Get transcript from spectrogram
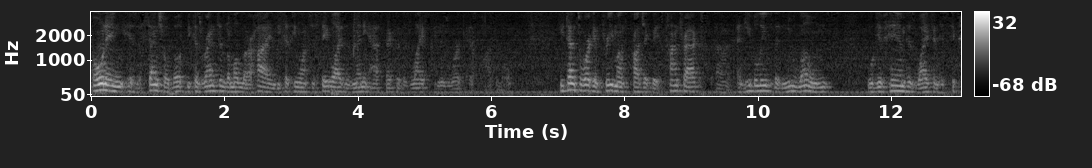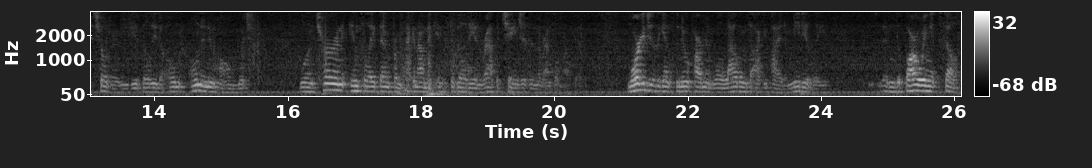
owning is essential both because rents in Ramallah are high and because he wants to stabilize as many aspects of his life and his work as possible. He tends to work in three-month project-based contracts, uh, and he believes that new loans will give him, his wife, and his six children the ability to own, own a new home, which will in turn insulate them from economic instability and rapid changes in the rental market. Mortgages against the new apartment will allow them to occupy it immediately, and the borrowing itself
